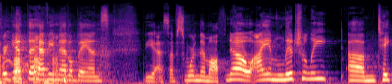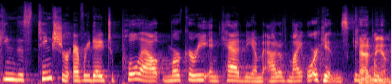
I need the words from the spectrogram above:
Forget the heavy metal bands. Yes, I've sworn them off. No, I am literally um, taking this tincture every day to pull out mercury and cadmium out of my organs. Can you Cadmium?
